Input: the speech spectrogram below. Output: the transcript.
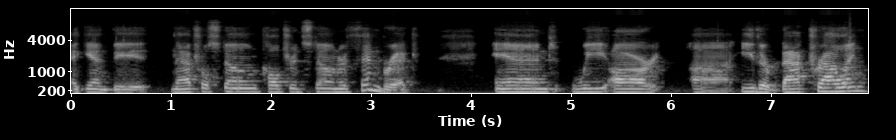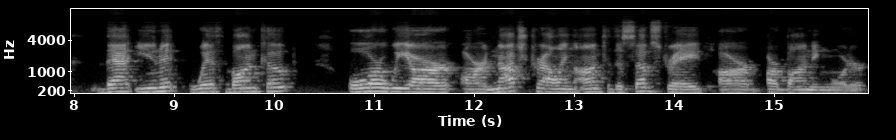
again, be it natural stone, cultured stone, or thin brick, and we are uh, either back troweling that unit with bond coat, or we are are notch troweling onto the substrate our our bonding mortar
